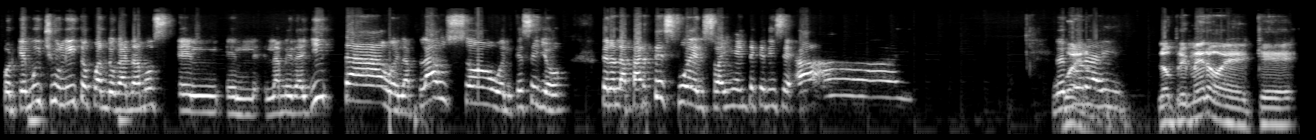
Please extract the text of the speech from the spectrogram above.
Porque es muy chulito cuando ganamos la medallita o el aplauso o el qué sé yo, pero la parte esfuerzo, hay gente que dice, ay, no es por ahí. Lo primero es que,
